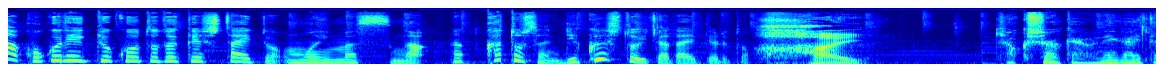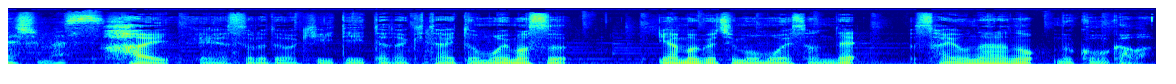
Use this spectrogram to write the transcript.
はここで一曲お届けしたいと思いますが加藤さんリクエストいただいているとはい。曲紹介お願いいたします。はい、えー、それでは聞いていただきたいと思います。山口百恵さんでさよならの向こう側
